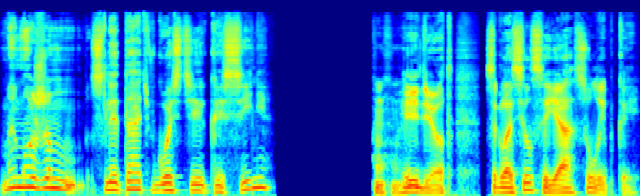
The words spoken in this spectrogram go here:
мы можем слетать в гости к Эссине?» «Идет», — согласился я с улыбкой.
